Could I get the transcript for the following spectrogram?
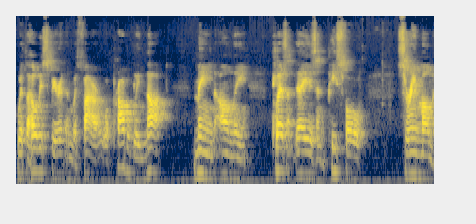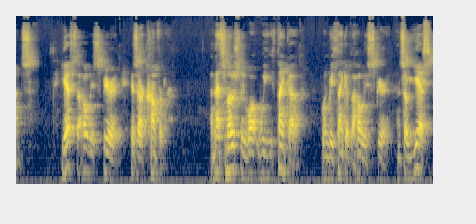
with the Holy Spirit and with fire will probably not mean only pleasant days and peaceful, serene moments. Yes, the Holy Spirit is our comforter. And that's mostly what we think of when we think of the Holy Spirit. And so, yes,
